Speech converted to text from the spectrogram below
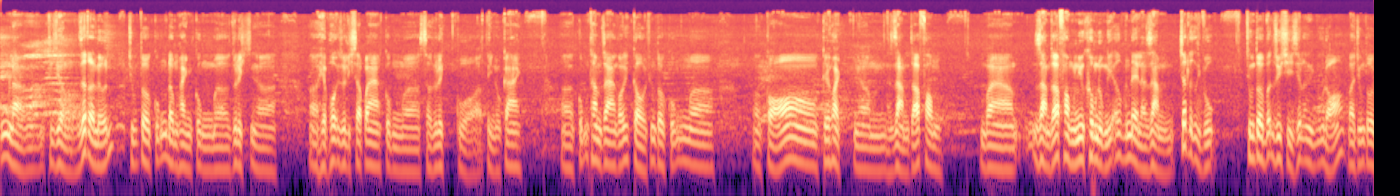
cũng là thị trường rất là lớn. Chúng tôi cũng đồng hành cùng du lịch Hiệp hội Du lịch Sapa cùng Sở Du lịch của tỉnh Lào Cai cũng tham gia có cái cầu chúng tôi cũng có kế hoạch giảm giá phòng và giảm giá phòng nhưng không đồng nghĩa vấn đề là giảm chất lượng dịch vụ. Chúng tôi vẫn duy trì chất lượng dịch vụ đó và chúng tôi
